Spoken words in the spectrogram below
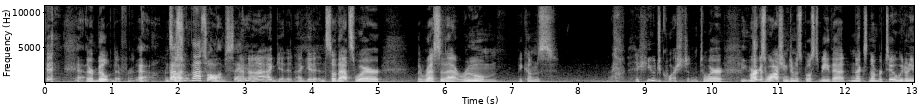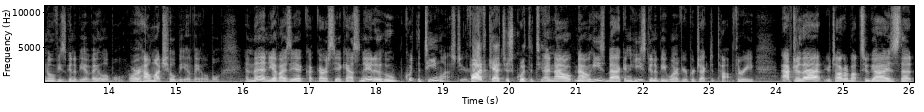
They're built different. yeah. And so That's I- that's all I'm saying. I saying. know, I I get it. I get it. And so that's where the rest of that room becomes a huge question to where Marcus Washington was supposed to be that next number two. We don't even know if he's going to be available or how much he'll be available. And then you have Isaiah Garcia Castaneda, who quit the team last year. Five catches, quit the team. And now, now he's back, and he's going to be one of your projected top three. After that, you're talking about two guys that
